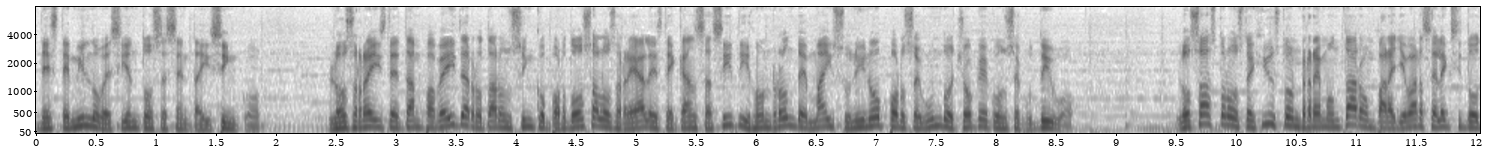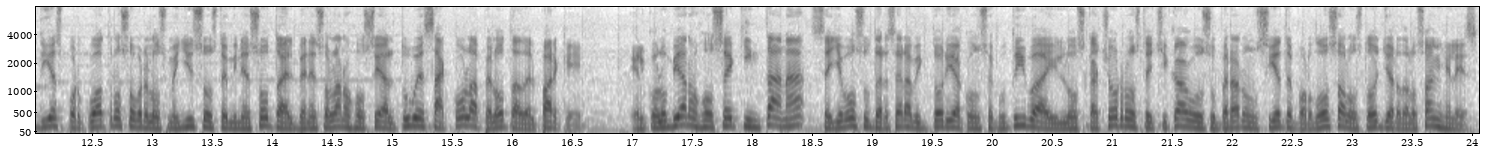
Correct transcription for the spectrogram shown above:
desde 1965. Los Reyes de Tampa Bay derrotaron 5 por 2 a los Reales de Kansas City, jonrón de Mike Zunino por segundo choque consecutivo. Los Astros de Houston remontaron para llevarse el éxito 10 por 4 sobre los Mellizos de Minnesota. El venezolano José Altuve sacó la pelota del parque. El colombiano José Quintana se llevó su tercera victoria consecutiva y los Cachorros de Chicago superaron 7 por 2 a los Dodgers de Los Ángeles.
